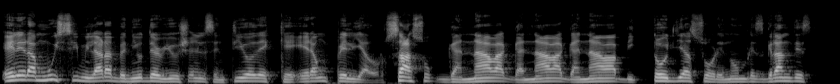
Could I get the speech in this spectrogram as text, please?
Él era muy similar a Benio Dariush en el sentido de que era un peleador saso, ganaba, ganaba, ganaba, victorias sobre nombres grandes,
